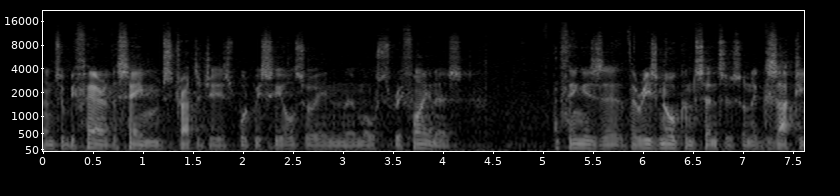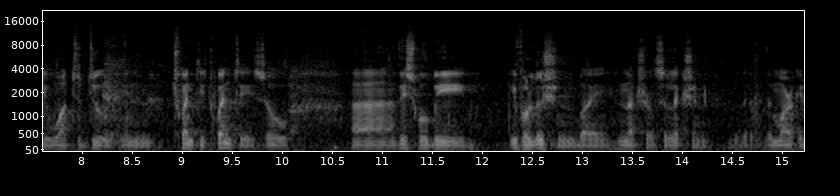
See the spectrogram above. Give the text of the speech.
And to be fair, the same strategy is what we see also in uh, most refiners. The thing is, uh, there is no consensus on exactly what to do in 2020, so uh, this will be evolution by natural selection. The, the market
